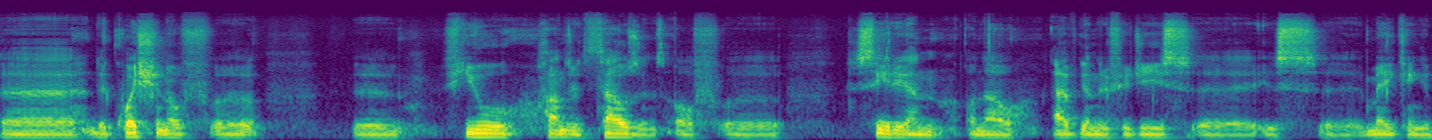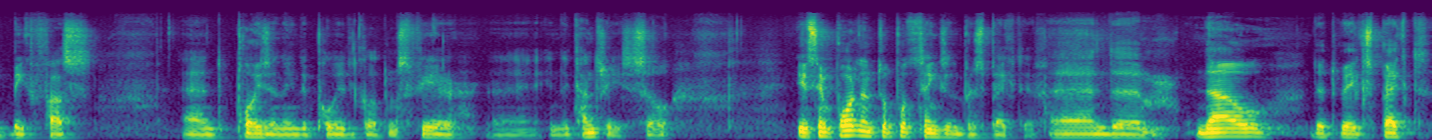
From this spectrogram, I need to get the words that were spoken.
uh, the question of uh, uh, few hundred thousands of uh, Syrian or now Afghan refugees uh, is uh, making a big fuss and poisoning the political atmosphere in the countries. So it's important to put things in perspective. And um, now that we expect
